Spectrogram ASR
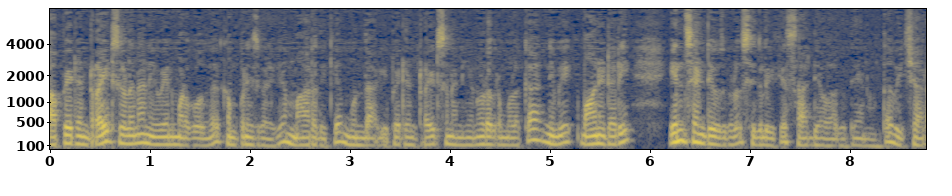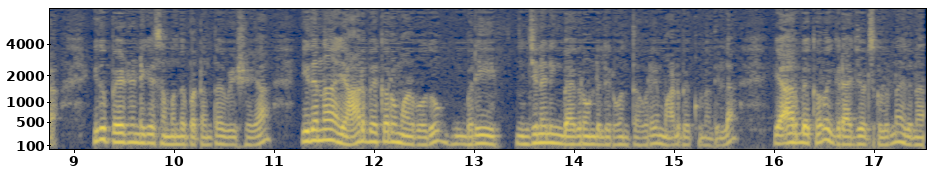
ಆ ಪೇಟೆಂಟ್ ರೈಟ್ಸ್ ಗಳನ್ನ ನೀವೇನ್ ಮಾಡಬಹುದು ಅಂದ್ರೆ ಕಂಪನೀಸ್ಗಳಿಗೆ ಮಾರೋದಕ್ಕೆ ಮುಂದಾಗಿ ಪೇಟೆಂಟ್ ರೈಟ್ಸ್ ಅನ್ನ ನೀವು ನೋಡೋದ್ರ ಮೂಲಕ ನಿಮಗೆ ಮಾನಿಟರಿ ಇನ್ಸೆಂಟಿವ್ಸ್ಗಳು ಸಿಗಲಿಕ್ಕೆ ಸಾಧ್ಯವಾಗುತ್ತೆ ಅನ್ನುವಂಥ ವಿಚಾರ. ಇದು ಪೇಟೆಂಟ್ಗೆ ಸಂಬಂಧಪಟ್ಟಂತ ವಿಷಯ. ಇದನ್ನ ಯಾರು ಬೇಕಾದ್ರೂ ಮಾಡ್ಬೋದು. ಬರೀ ಇಂಜಿನಿಯರಿಂಗ್ ಬ್ಯಾಕ್ ಗ್ರೌಂಡ್ ಅಲ್ಲಿ ಇರುವಂತವರೇ ಮಾಡಬೇಕು ಅನ್ನೋದಿಲ್ಲ. ಯಾರು ಬೇಕಾದ್ರೂ ಈ ಗ್ರಾಜುಯೇಟ್ಸ್ ಗಳನ್ನ ಇದನ್ನ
